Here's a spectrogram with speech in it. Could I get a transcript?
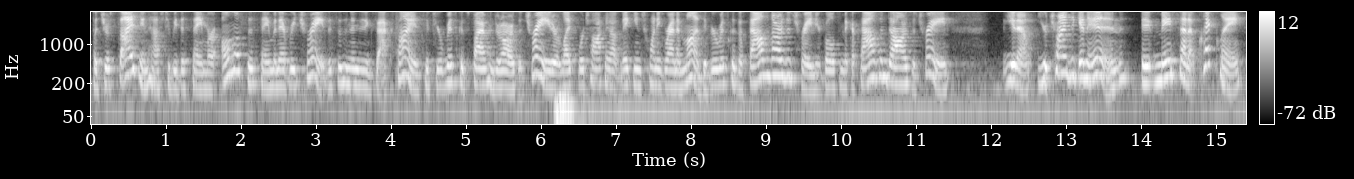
but your sizing has to be the same or almost the same in every trade. This isn't an exact science. If your risk is $500 a trade, or like we're talking about making 20 grand a month, if your risk is $1,000 a trade, your goal is to make $1,000 a trade, you know, you're trying to get in, it may set up quickly.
